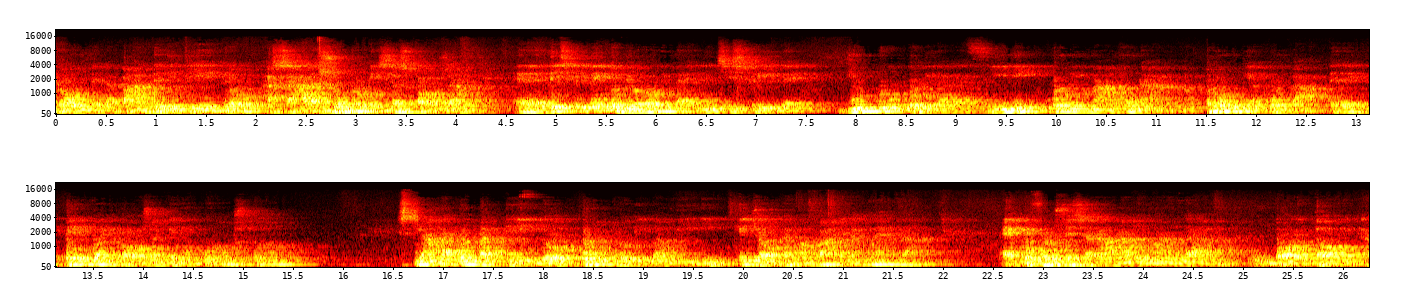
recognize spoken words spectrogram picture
fronte da parte di Pietro a Sara, sua promessa sposa, eh, descrivendo gli orrori bellici scrive di un gruppo di ragazzini con in mano un'arma, pronti a combattere per qualcosa che non. Stiamo combattendo contro dei bambini che giocano a fare la guerra. Ecco, forse sarà una domanda un po' retorica,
